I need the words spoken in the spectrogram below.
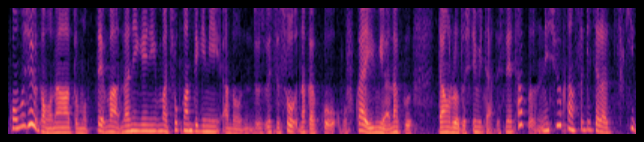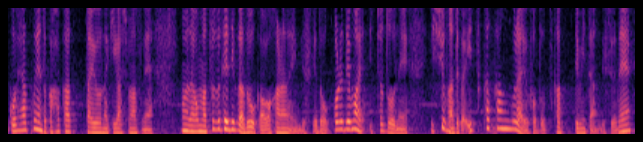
こう面白いかもなと思って、まあ何気に、まあ直感的に、あの、別にそう、なんかこう、深い意味はなくダウンロードしてみたんですね。多分2週間過ぎたら月500円とか測ったような気がしますね。まあ、かまあ続けていくかどうかわからないんですけど、これでまあちょっとね、1週間というか5日間ぐらいほど使ってみたんですよね。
